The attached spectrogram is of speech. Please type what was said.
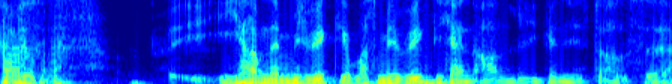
erst. ich habe nämlich wirklich, was mir wirklich ein Anliegen ist als, äh,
